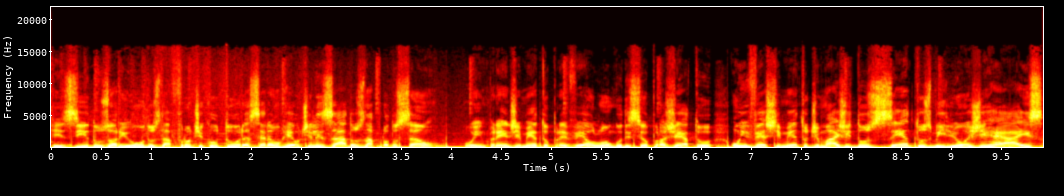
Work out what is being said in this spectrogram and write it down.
Resíduos oriundos da fruticultura serão reutilizados na produção. O empreendimento prevê ao longo de seu projeto um investimento de mais de 200 milhões de reais,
